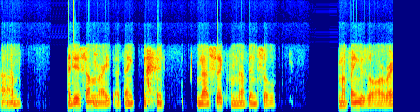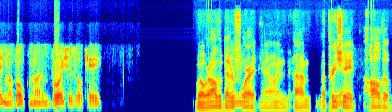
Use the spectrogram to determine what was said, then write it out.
um, I did something right, I think. I'm not sick from nothing, so my fingers are all right. My vocal, my voice is okay. Well, we're all the better and, for it, you know, and um, appreciate yeah. all the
